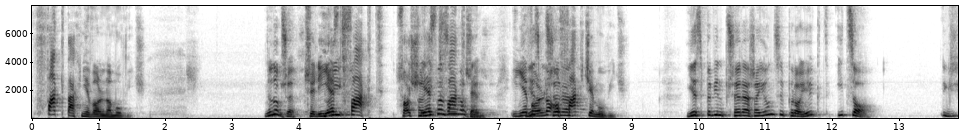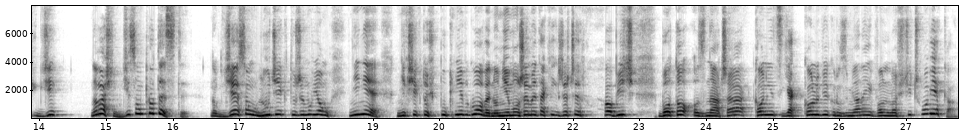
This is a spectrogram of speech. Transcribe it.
faktach nie wolno mówić. No dobrze. Czyli no jest i... fakt Coś Ale jest faktem i nie wolno przera... o fakcie mówić. Jest pewien przerażający projekt i co? Gdzie, no właśnie, gdzie są protesty? No gdzie są ludzie, którzy mówią, nie, nie, niech się ktoś puknie w głowę, no nie możemy takich rzeczy robić, bo to oznacza koniec jakkolwiek rozumianej wolności człowieka.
